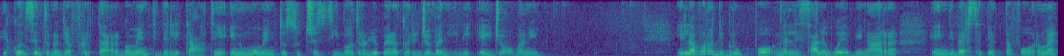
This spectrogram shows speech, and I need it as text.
e consentono di affrontare argomenti delicati in un momento successivo tra gli operatori giovanili e i giovani. Il lavoro di gruppo nelle sale webinar e in diverse piattaforme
